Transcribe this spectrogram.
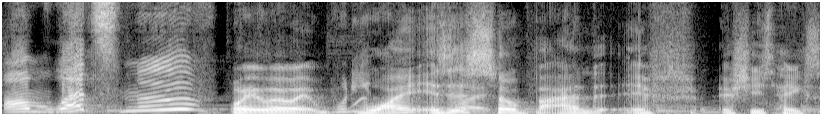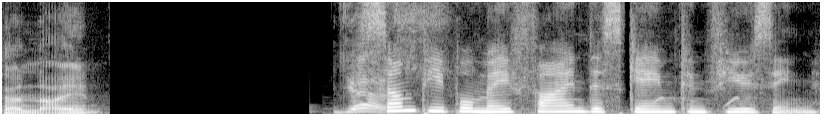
Um, let's move. Wait, wait, wait. What do you- Why is it what? so bad if if she takes our knight? Yes. Some people may find this game confusing.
